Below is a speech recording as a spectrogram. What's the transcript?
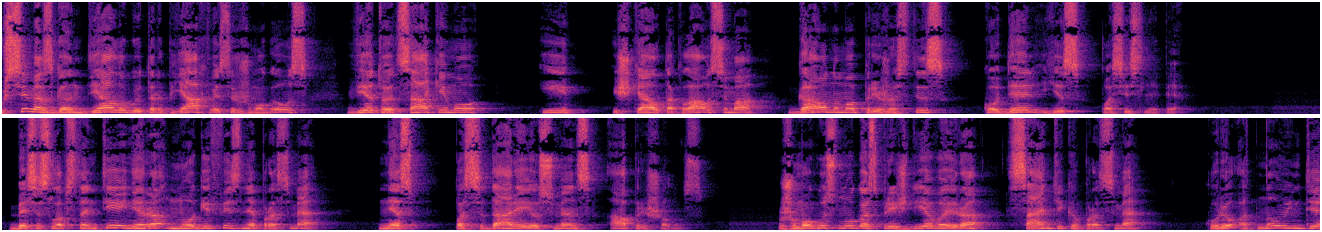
Užsimesgant dialogui tarp Jahvės ir žmogaus, vietoj atsakymo į iškeltą klausimą gaunama priežastis, kodėl jis pasislėpė. Besislapstantieji nėra nuogi fizinė prasme, nes pasidarė jos mens aprišalus. Žmogus nugas prieš Dievą yra santykio prasme, kurio atnaujinti,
